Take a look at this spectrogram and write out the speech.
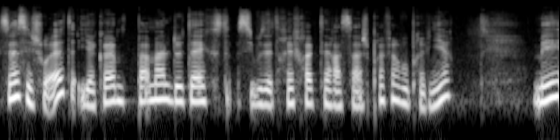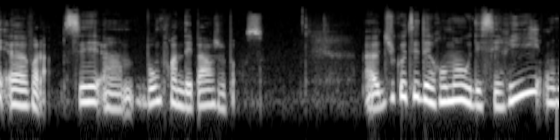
C'est assez chouette, il y a quand même pas mal de textes, si vous êtes réfractaire à ça, je préfère vous prévenir. Mais voilà, c'est un bon point de départ, je pense. Euh, du côté des romans ou des séries, on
